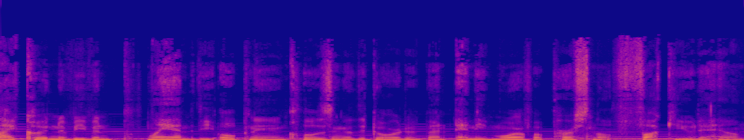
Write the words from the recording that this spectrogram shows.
I couldn't have even planned the opening and closing of the door to have been any more of a personal fuck you to him.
